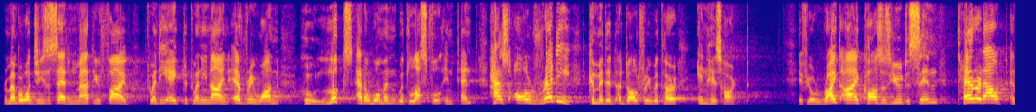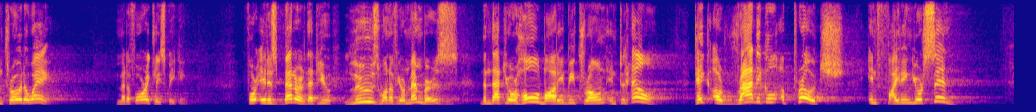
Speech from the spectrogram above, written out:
Remember what Jesus said in Matthew 5 28 to 29. Everyone who looks at a woman with lustful intent has already committed adultery with her in his heart. If your right eye causes you to sin, tear it out and throw it away, metaphorically speaking. For it is better that you lose one of your members than that your whole body be thrown into hell. Take a radical approach in fighting your sin.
